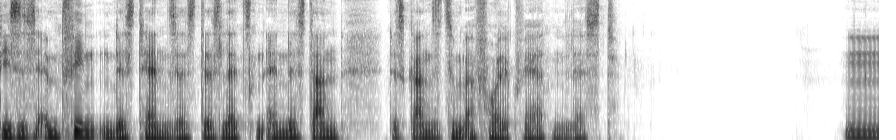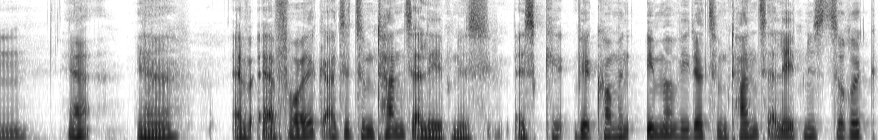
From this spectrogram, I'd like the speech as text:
dieses Empfinden des Tänzers, das letzten Endes dann das Ganze zum Erfolg werden lässt. Mhm. Ja. Ja. Er Erfolg, also zum Tanzerlebnis. Es, wir kommen immer wieder zum Tanzerlebnis zurück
